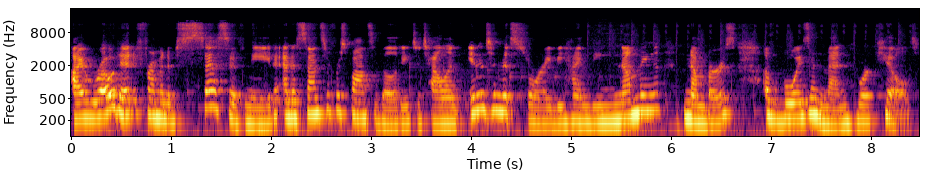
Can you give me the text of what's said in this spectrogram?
I wrote it from an obsessive need and a sense of responsibility to tell an intimate story behind the numbing numbers of boys and men who are killed.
